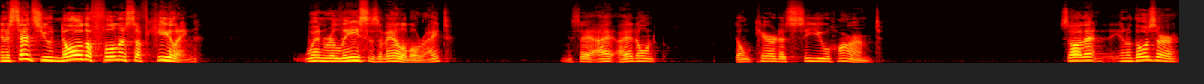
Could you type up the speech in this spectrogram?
In a sense, you know the fullness of healing when release is available, right? You say, I, I don't, don't care to see you harmed. So that, you know, those are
